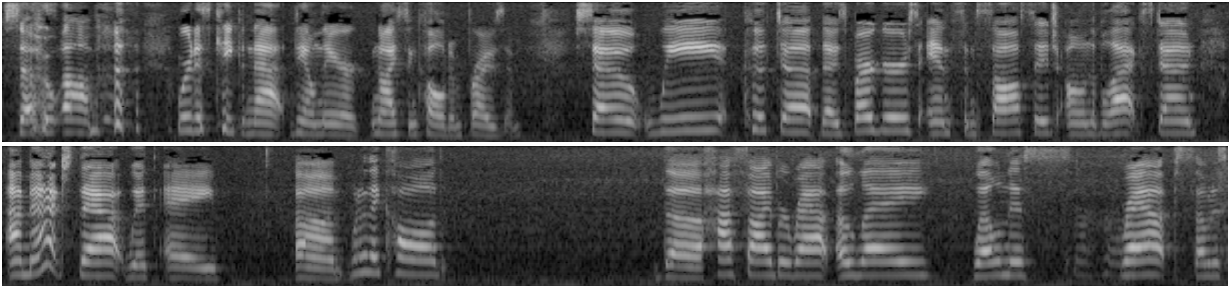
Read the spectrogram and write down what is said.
So, um, we're just keeping that down there nice and cold and frozen. So, we cooked up those burgers and some sausage on the Blackstone. I matched that with a, um, what are they called? The high fiber wrap, Olé wellness uh-huh. wraps. I would just,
